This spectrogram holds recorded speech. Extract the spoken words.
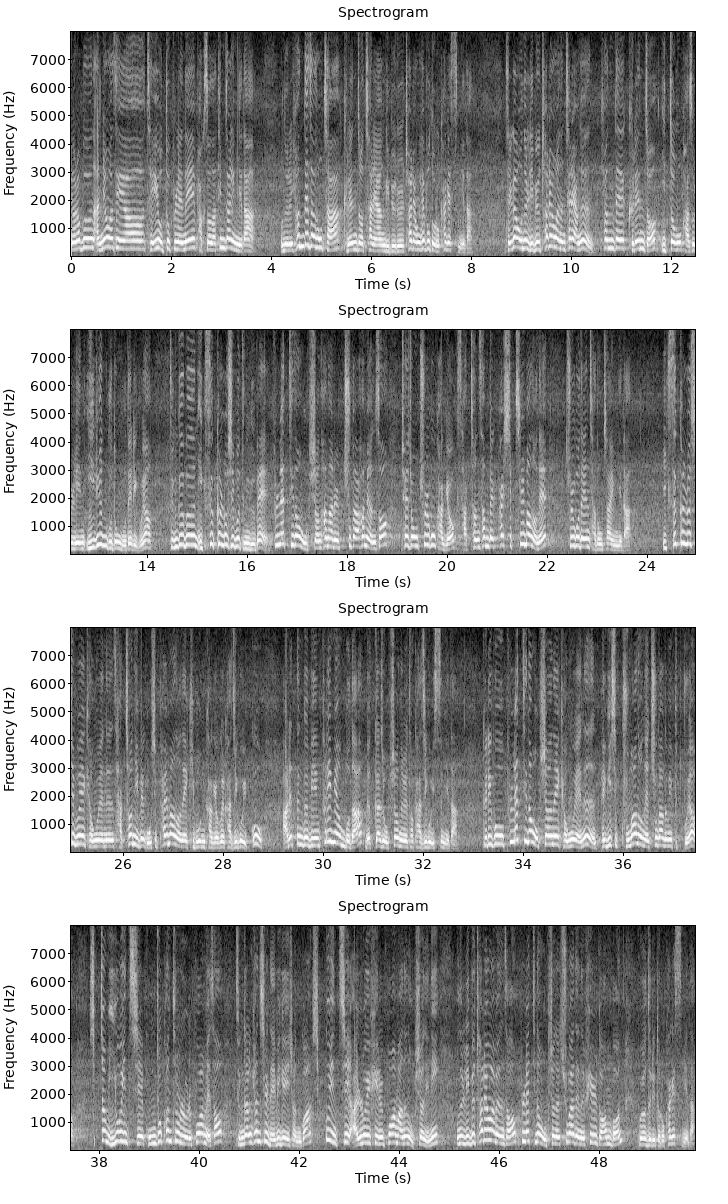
네, 여러분 안녕하세요. 제2오토플랜의 박선아 팀장입니다. 오늘은 현대자동차 그랜저 차량 리뷰를 촬영해 보도록 하겠습니다. 제가 오늘 리뷰 촬영하는 차량은 현대 그랜저 2.5 가솔린 2륜 구동 모델이고요. 등급은 익스클루시브 등급에 플래티넘 옵션 하나를 추가하면서 최종 출고 가격 4,387만 원에 출고된 자동차입니다. 익스클루시브의 경우에는 4,258만 원의 기본 가격을 가지고 있고 아랫등급인 프리미엄보다 몇 가지 옵션을 더 가지고 있습니다. 그리고 플래티넘 옵션의 경우에는 129만 원의 추가금이 붙고요. 10.25인치의 공조 컨트롤러를 포함해서 증강 현실 내비게이션과 19인치 알로이 휠을 포함하는 옵션이니 오늘 리뷰 촬영하면서 플래티넘 옵션에 추가되는 휠도 한번 보여드리도록 하겠습니다.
